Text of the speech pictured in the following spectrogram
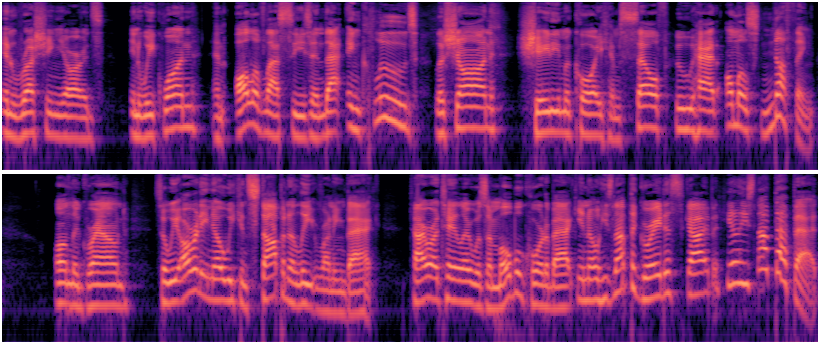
in rushing yards in Week One and all of last season. That includes LeSean Shady McCoy himself, who had almost nothing on the ground. So we already know we can stop an elite running back. Tyrod Taylor was a mobile quarterback. You know, he's not the greatest guy, but you know, he's not that bad.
